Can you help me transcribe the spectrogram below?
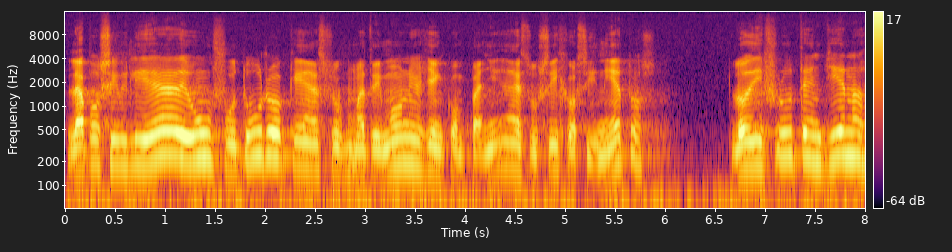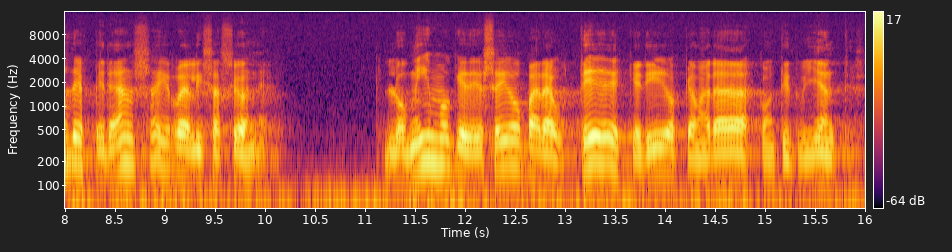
la posibilidad de un futuro que en sus matrimonios y en compañía de sus hijos y nietos lo disfruten llenos de esperanza y realizaciones. Lo mismo que deseo para ustedes, queridos camaradas constituyentes,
